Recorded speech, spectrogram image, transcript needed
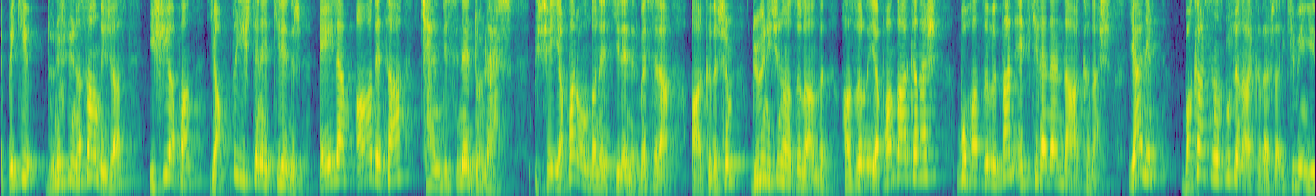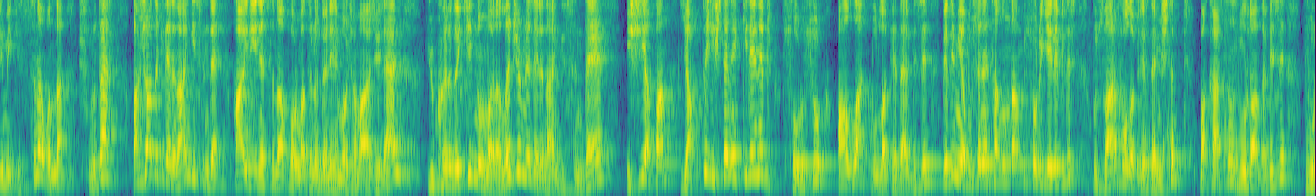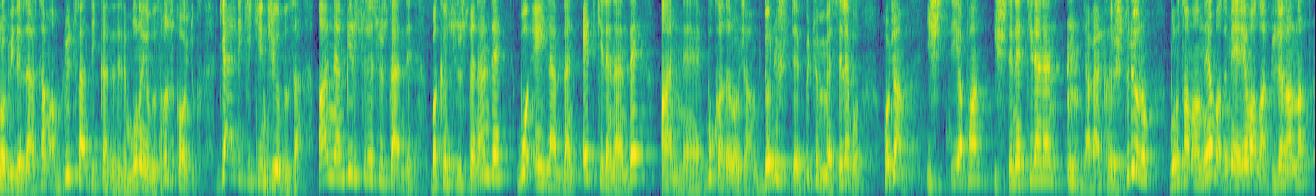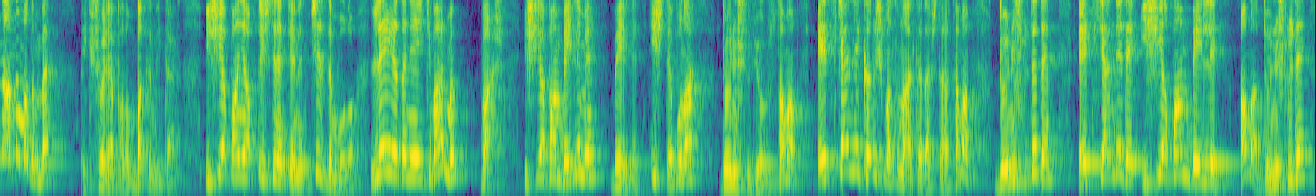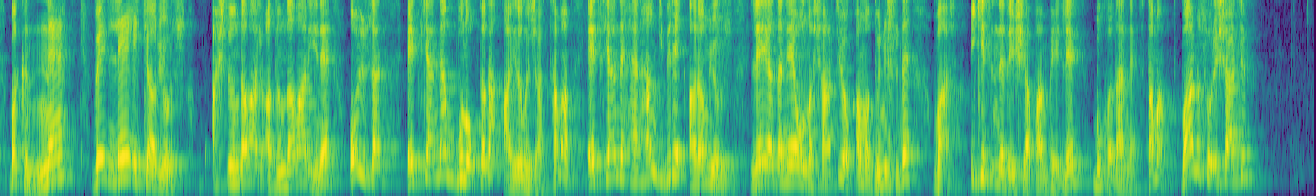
E peki dönüşlüyü nasıl anlayacağız? İşi yapan yaptığı işten etkilenir. Eylem adeta kendisine döner. Bir şey yapar ondan etkilenir. Mesela arkadaşım düğün için hazırlandı. Hazırlığı yapan da arkadaş, bu hazırlıktan etkilenen de arkadaş. Yani Bakarsınız bu sene arkadaşlar 2022 sınavında şunu der. Aşağıdakilerin hangisinde haydi yine sınav formatına dönelim hocam acilen. Yukarıdaki numaralı cümlelerin hangisinde işi yapan yaptığı işten etkilenir sorusu allak bullak eder bizi. Dedim ya bu sene tanımdan bir soru gelebilir. Bu zarf olabilir demiştim. Bakarsınız buradan da bizi vurabilirler. Tamam lütfen dikkat edelim. Buna yıldızımızı koyduk. Geldik ikinci yıldıza. Annem bir süre süslendi. Bakın süslenen de bu eylemden etkilenen de anne. Bu kadar hocam. Dönüşte bütün mesele bu. Hocam işte İş yapan, işten etkilenen. ya ben karıştırıyorum. Bunu tam anlayamadım. Ya, eyvallah güzel anlattın anlamadım ben. Peki şöyle yapalım. Bakın dikkat. İşi yapan yaptığı işten etkilenir. Çizdim bunu. L ya da N2 var mı? Var. İşi yapan belli mi? Belli. İşte buna dönüşlü diyoruz. Tamam. Etkenle karışmasın arkadaşlar. Tamam. Dönüşlüde de etkende de işi yapan belli. Ama dönüşlüde bakın N ve L eki arıyoruz. Başlığında var, adında var yine. O yüzden etkenden bu noktada ayrılacak. Tamam. Etkende herhangi bir ek aramıyoruz. L ya da N olma şartı yok ama dönüşlüde var. İkisinde de iş yapan belli. Bu kadar net. Tamam. Var mı soru işareti?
